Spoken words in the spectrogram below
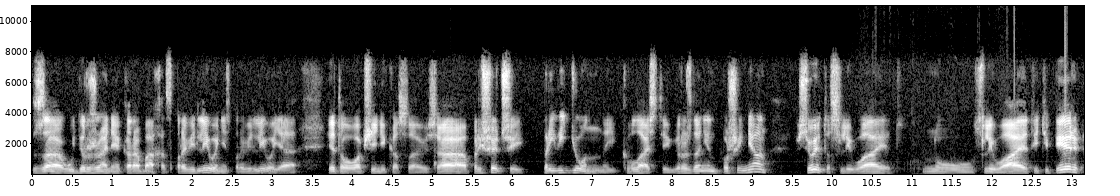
за удержание Карабаха. Справедливо, несправедливо, я этого вообще не касаюсь. А пришедший, приведенный к власти гражданин Пашинян все это сливает, ну, сливает. И теперь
